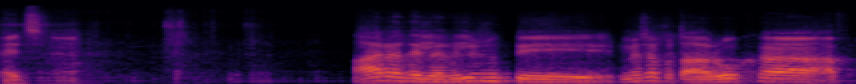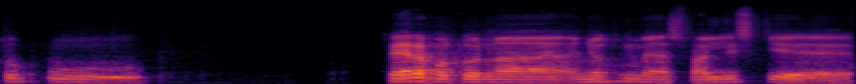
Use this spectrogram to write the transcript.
Έτσι είναι. Άρα δηλαδή λες ότι μέσα από τα ρούχα αυτό που πέρα από το να νιώθουμε ασφαλείς και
